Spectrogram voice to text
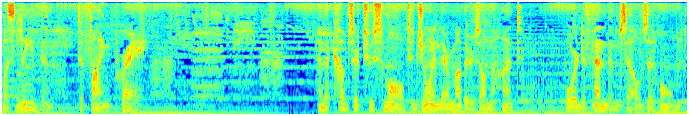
must leave them to find prey. And the cubs are too small to join their mothers on the hunt or defend themselves at home.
